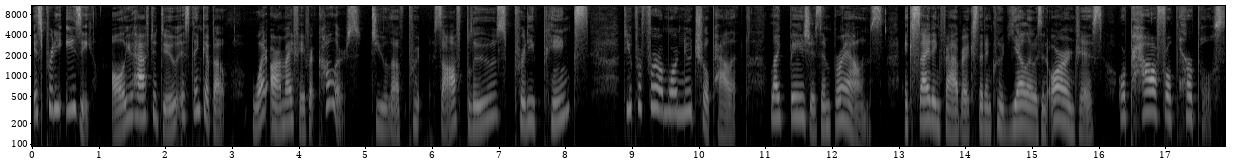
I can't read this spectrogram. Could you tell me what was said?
is pretty easy. All you have to do is think about what are my favorite colors? Do you love soft blues, pretty pinks? Do you prefer a more neutral palette, like beiges and browns? Exciting fabrics that include yellows and oranges, or powerful purples?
